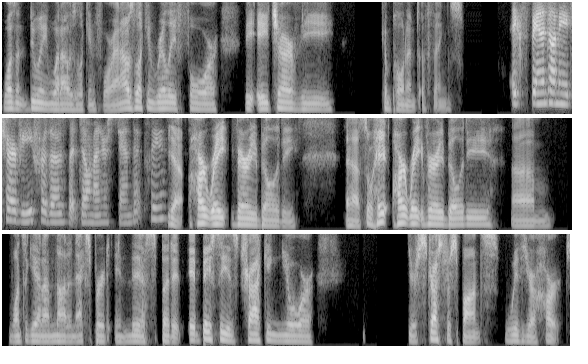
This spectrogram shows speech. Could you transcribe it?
wasn't doing what I was looking for, and I was looking really for the HRV component of things. Expand on HRV for those that don't understand it, please. Yeah, heart rate variability. Uh, so heart rate variability um, once again i'm not an expert in this but it, it basically is tracking your your stress response with your heart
